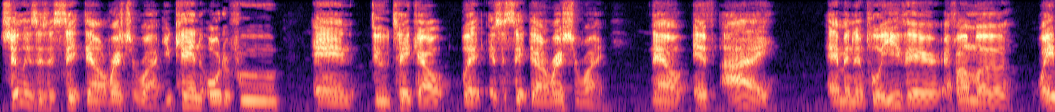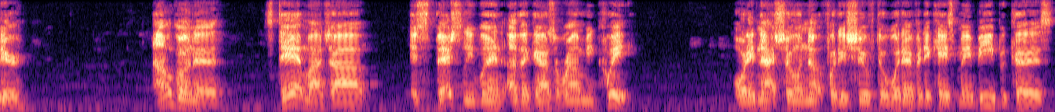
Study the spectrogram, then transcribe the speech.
Chili's is a sit down restaurant. You can order food and do takeout, but it's a sit down restaurant. Now, if I am an employee there, if I'm a waiter, I'm going to stay at my job, especially when other guys around me quit or they're not showing up for the shift or whatever the case may be because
